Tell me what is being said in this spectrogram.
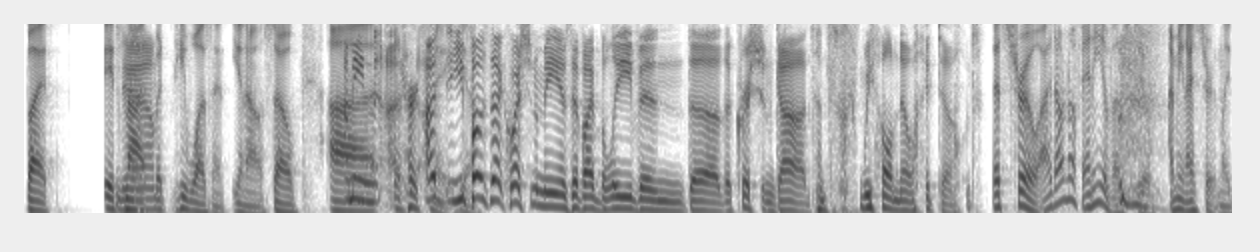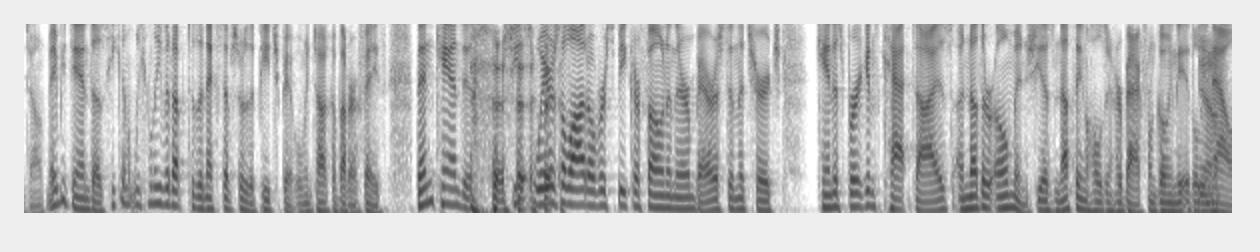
but it's Yeah. not, but he wasn't, you know. So, uh, I mean, so it hurts I- me. you know. pose that question to me as if I believe in the the Christian gods, and we all know I don't. That's true. I don't know if any of us do. I mean, I certainly don't. Maybe Dan does. He can. We can leave it up to the next episode of the Peach Bit when we talk about our faith. Then Candice, she swears a lot over speakerphone, and they're embarrassed in the church. Candice Bergen's cat dies. Another omen. She has nothing holding her back from going to Italy Yes. now.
